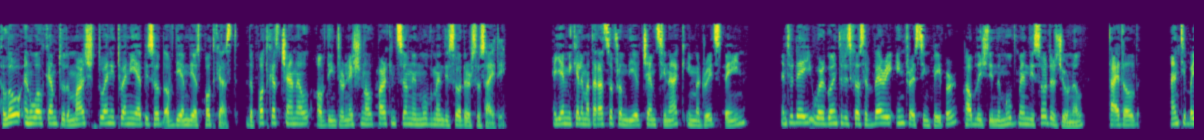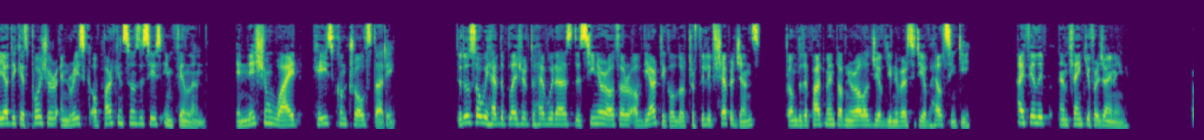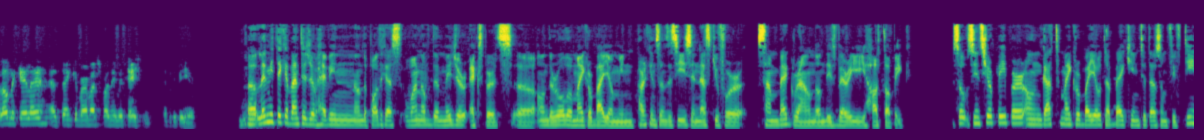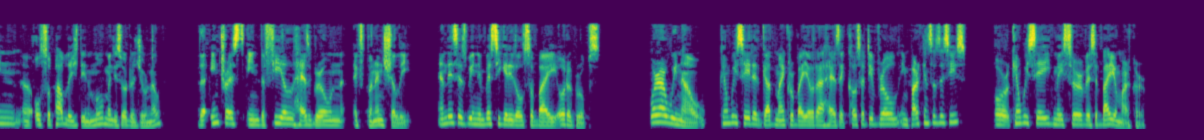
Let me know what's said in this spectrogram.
Hello and welcome to the March 2020 episode of the MDS podcast, the podcast channel of the International Parkinson and Movement Disorder Society. I am Michele Matarazzo from the EUCEM CINAC in Madrid, Spain, and today we're going to discuss a very interesting paper published in the Movement Disorders Journal titled Antibiotic Exposure and Risk of Parkinson's Disease in Finland, a nationwide case control study. To do so, we have the pleasure to have with us the senior author of the article, Dr. Filip Scheperjans, from the Department of Neurology of the University of Helsinki. Hi, Filip, and thank you for joining. Hello, Michele, and thank you very much for the invitation. Happy to be here. Uh, let me take advantage of having on the podcast one of the major experts uh, on the role of microbiome in Parkinson's disease and ask you for some background on this very hot topic. So, since your paper on gut microbiota back in 2015, uh, also published in the Movement Disorder Journal, the interest in the field has grown exponentially, and this has been investigated also by other groups. Where are we now? Can we say that gut microbiota has a causative role in Parkinson's disease? Or can we say it may serve as a biomarker?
